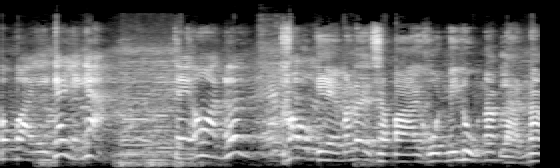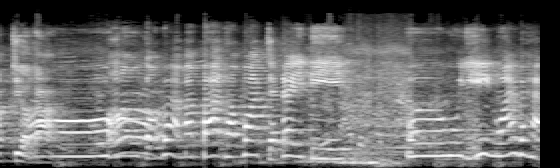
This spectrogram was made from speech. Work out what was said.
บ่ไหวแกอย่างเงี้ยใจอ่อนเลยเข้า แกมันได้สบายคนมีลูกนักหลานนักเจือกอะอ๋อก็ว่ามาป้าทักว่าจะได้ดี เออผู้หญิงไว้ไปหา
